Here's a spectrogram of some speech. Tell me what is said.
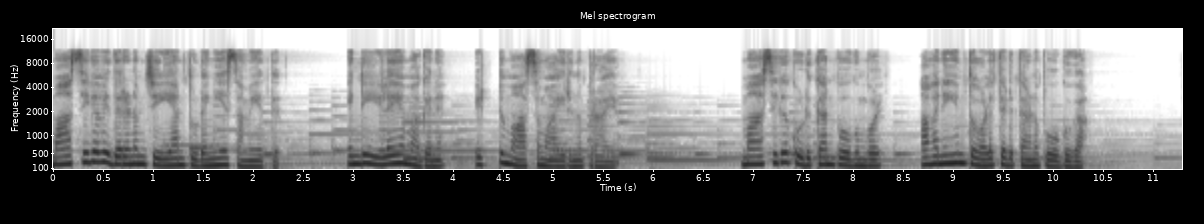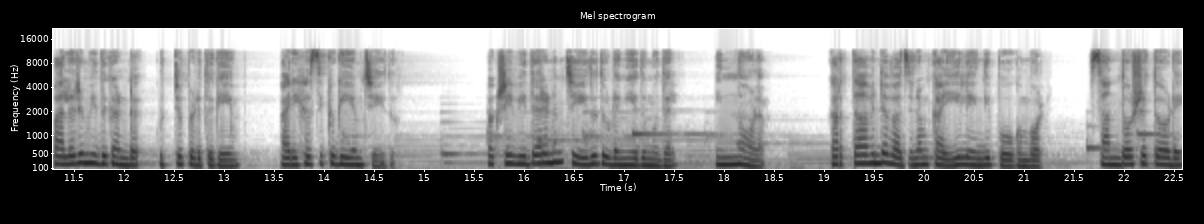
മാസിക വിതരണം ചെയ്യാൻ തുടങ്ങിയ സമയത്ത് എന്റെ ഇളയ മകന് എട്ട് മാസമായിരുന്നു പ്രായം. മാസിക കൊടുക്കാൻ പോകുമ്പോൾ അവനെയും തോളത്തെടുത്താണ് പോകുക. പലരും ഇത് കണ്ട് കുറ്റപ്പെടുത്തുകയും പരിഹസിക്കുകയും ചെയ്തു. പക്ഷേ വിതരണം ചെയ്തു തുടങ്ങിയതു മുതൽ ഇന്നോളം കർത്താവിന്റെ വചനം കയ്യിലേന്തി പോകുമ്പോൾ സന്തോഷത്തോടെ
